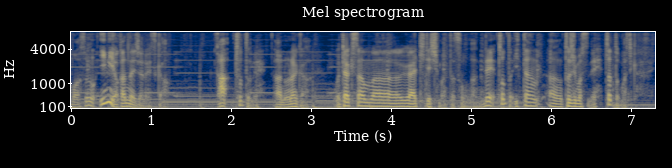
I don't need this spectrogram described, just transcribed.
まあその意味わかんないじゃないですか。あ、ちょっとね、あのなんか、お客様が来てしまったそうなんで、ちょっと一旦あの閉じますね。ちょっとお待ちください。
